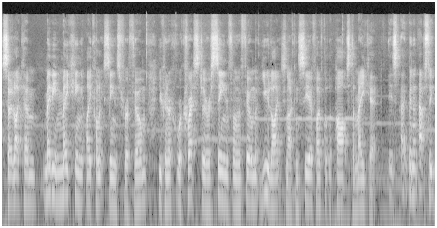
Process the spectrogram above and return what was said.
So like um, maybe making iconic scenes for a film, you can re request a scene from a film that you liked and I can see if I've got the parts to make it. It's been an absolute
